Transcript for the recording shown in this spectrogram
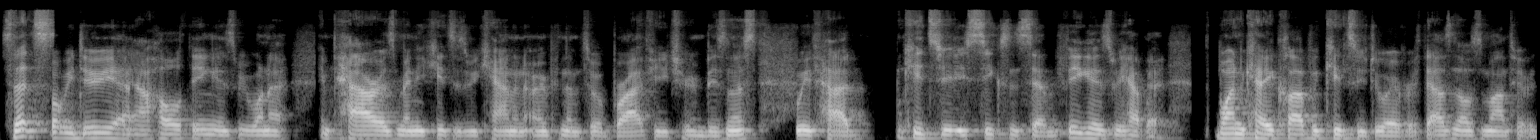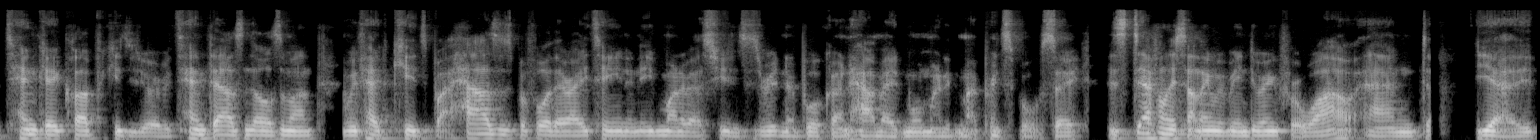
So that's what we do. Yeah, our whole thing is we want to empower as many kids as we can and open them to a bright future in business. We've had kids do six and seven figures. We have a 1K club for kids who do over $1,000 a month. We have a 10K club for kids who do over $10,000 a month. We've had kids buy houses before they're 18. And even one of our students has written a book on how I made more money than my principal. So it's definitely something we've been doing for a while. And uh, yeah, it,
